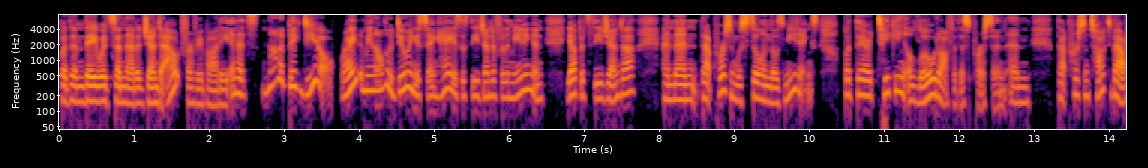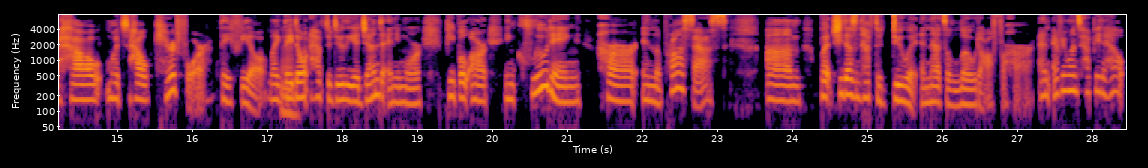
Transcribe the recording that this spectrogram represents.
but then they would send that agenda out for everybody and it's not a big deal right? I mean all they're doing is saying hey is this the agenda for the meeting? and yep it's the agenda and then that person was still in those meetings but they're taking a load off of this person and that person talked about how much how cared for they feel like they Mm. don't have to do the agenda anymore people are including her in the process um, but she doesn't have to do it and that's a load off for her and everyone's happy to help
